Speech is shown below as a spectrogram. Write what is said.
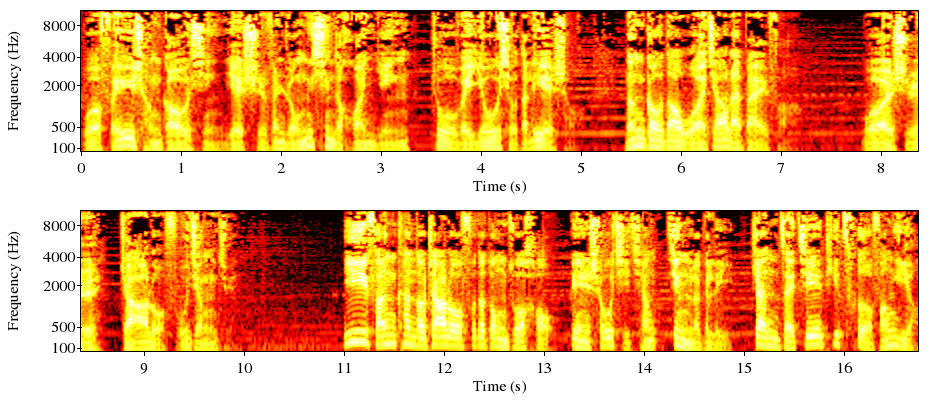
我非常高兴，也十分荣幸的欢迎诸位优秀的猎手能够到我家来拜访。我是扎洛夫将军。伊凡看到扎洛夫的动作后，便收起枪，敬了个礼，站在阶梯侧方一偶。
